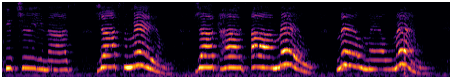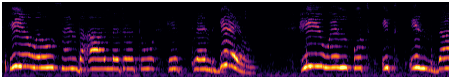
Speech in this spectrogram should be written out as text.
Teacher Enas. Jack's mail. Jack has a mail. Mail, mail, mail. He will send a letter to his friend Gail. He will put it in the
